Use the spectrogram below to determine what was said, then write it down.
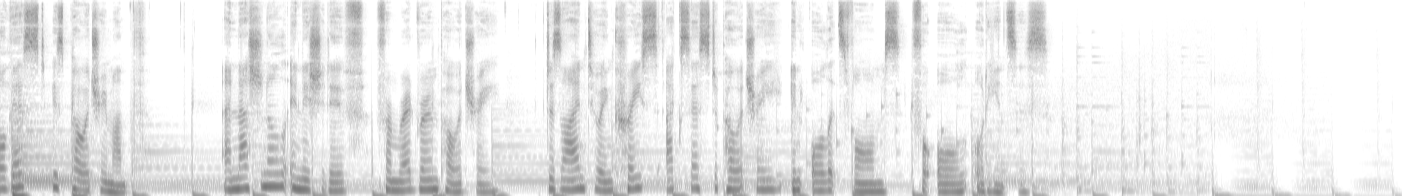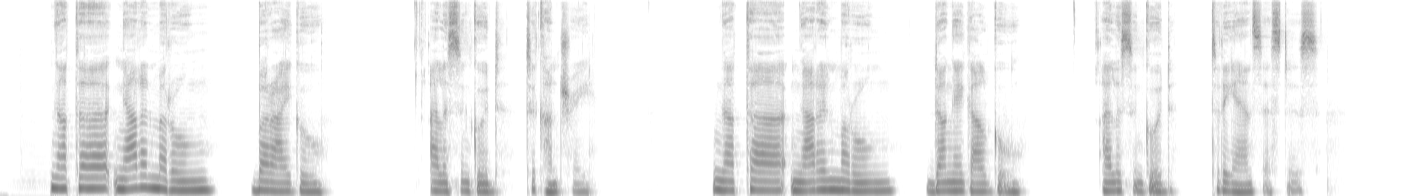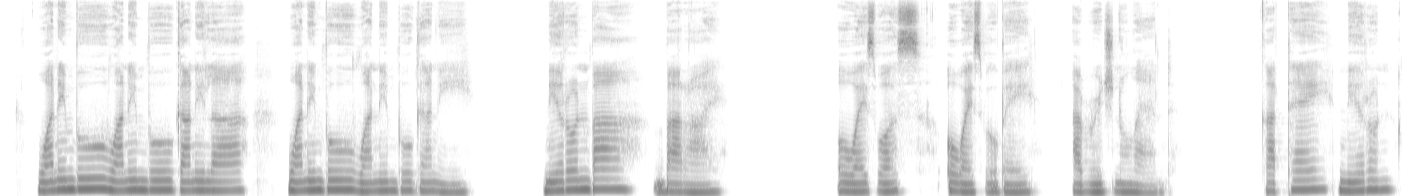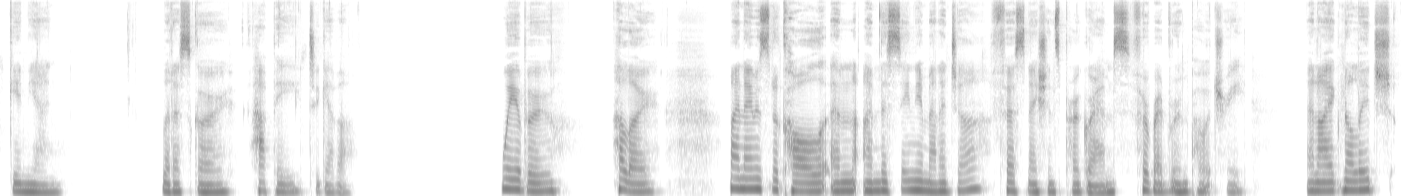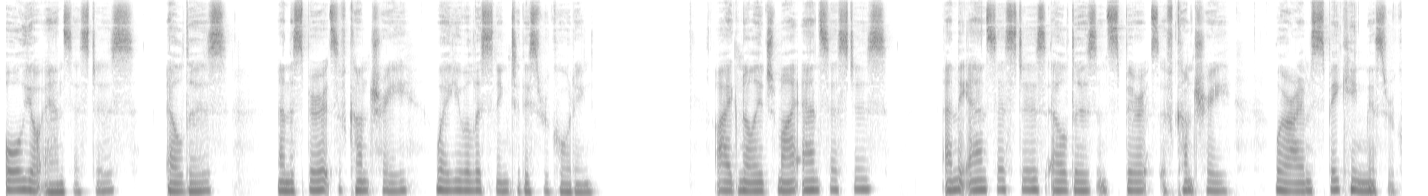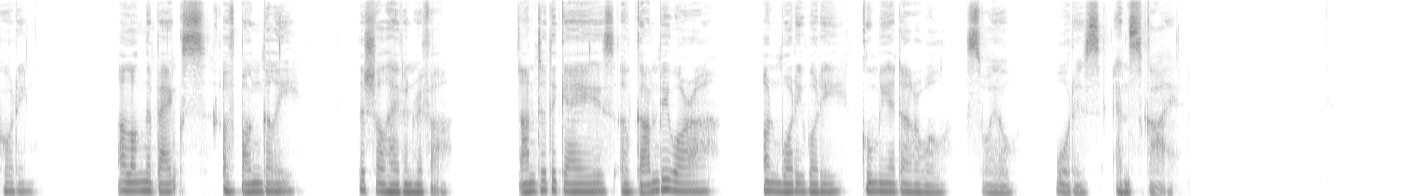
August is Poetry Month, a national initiative from Red Room Poetry designed to increase access to poetry in all its forms for all audiences. Ngata Ngaran Marung Baraigu. I listen good to country. Ngata Ngaran Marung Dangegalgu. I listen good to the ancestors. Wanimbu, Wanimbu, Ganila, Wanimbu, Wanimbu, Gani, Nirunba, Barai. Always was, always will be Aboriginal land. Kate Nirun Ginyang. Let us go happy together. Weeaboo. Hello. My name is Nicole, and I'm the Senior Manager, First Nations Programs for Red Room Poetry. And I acknowledge all your ancestors, elders, and the spirits of country where you are listening to this recording. I acknowledge my ancestors and the ancestors, elders, and spirits of country where I am speaking this recording, along the banks of Bungali, the Shoalhaven River, under the gaze of Gunbiwara on Wadi Wadi Gumia Darawal soil, waters, and sky.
